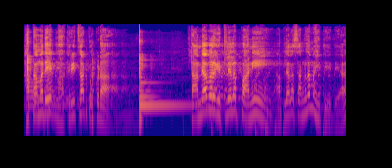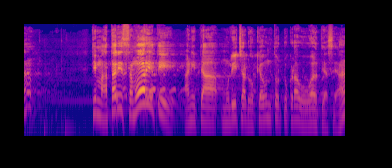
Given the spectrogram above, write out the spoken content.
हातामध्ये एक भाकरीचा तुकडा. तांब्यावर घेतलेलं पाणी. आपल्याला चांगलं माहिती येते हा? ती म्हातारी समोर येते आणि त्या मुलीच्या डोक्याहून तो तुकडा ओवाळते असे हा?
